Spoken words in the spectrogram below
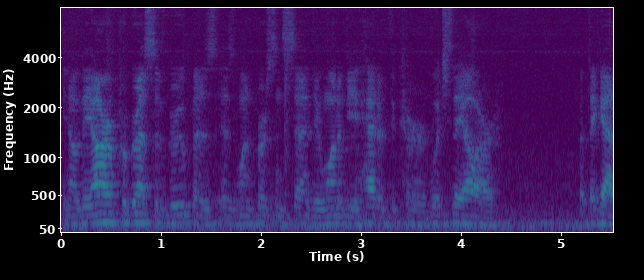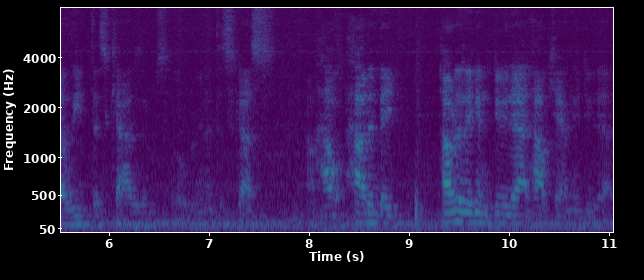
you know, they are a progressive group, as, as one person said, they want to be ahead of the curve, which they are, but they got to leap this chasm. So we're going to discuss you know, how, how did they, how are they going to do that? How can they do that?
